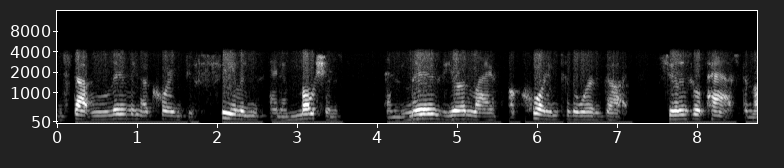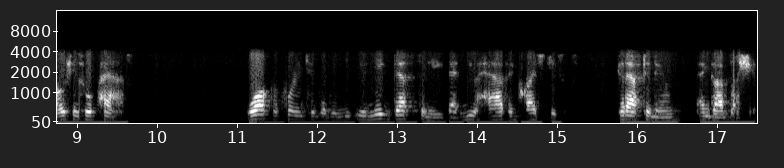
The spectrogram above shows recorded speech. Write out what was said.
and stop living according to feelings and emotions, and live your life according to the Word of God. Feelings will pass. Emotions will pass. Walk according to the unique destiny that you have in Christ Jesus. Good afternoon, and God bless you.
